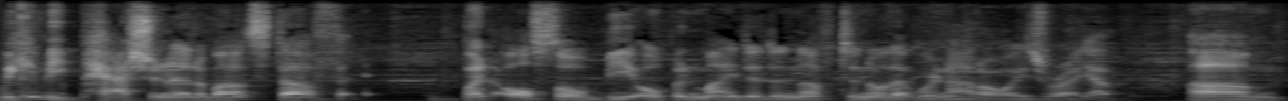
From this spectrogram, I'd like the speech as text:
we can be passionate about stuff but also be open-minded enough to know that we're not always right. Yep. um,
